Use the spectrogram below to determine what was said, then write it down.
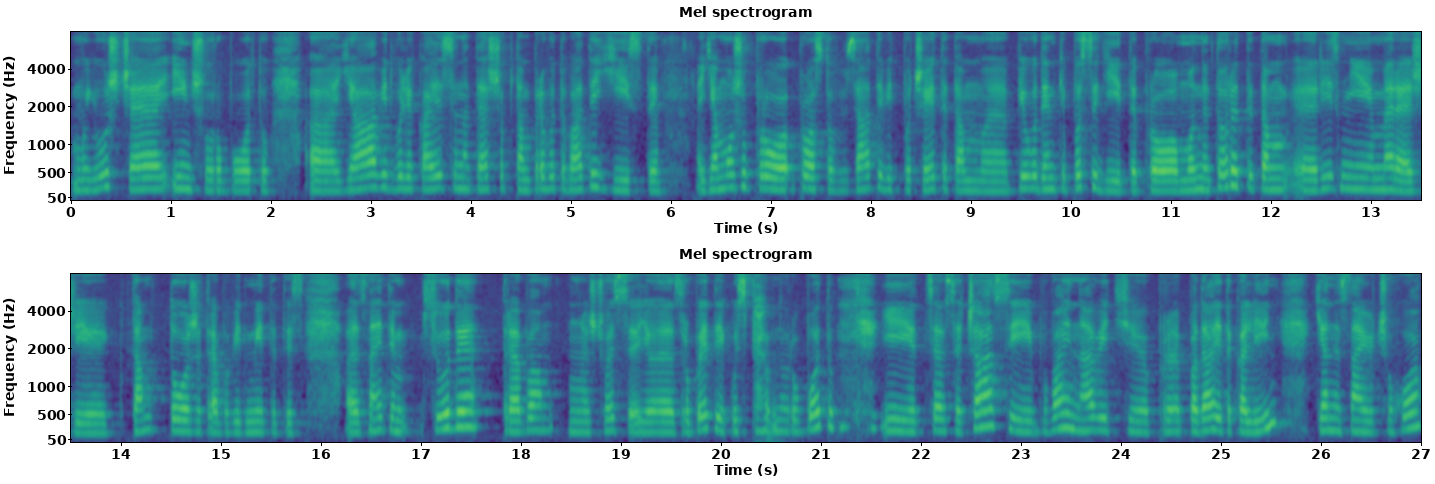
мою ще іншу роботу. Я відволікаюся на те, щоб там приготувати їсти. Я можу про, просто взяти, відпочити там е, півгодинки посидіти, промоніторити там е, різні мережі. Там теж треба відмітитись. Е, Знаєте, всюди треба щось зробити, якусь певну роботу. І це все час. І буває навіть припадає така лінь. Я не знаю чого.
